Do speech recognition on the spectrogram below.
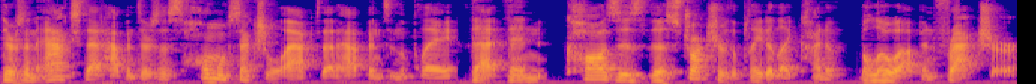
there's an act that happens. There's this homosexual act that happens in the play that then causes the structure of the play to like kind of blow up and fracture.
